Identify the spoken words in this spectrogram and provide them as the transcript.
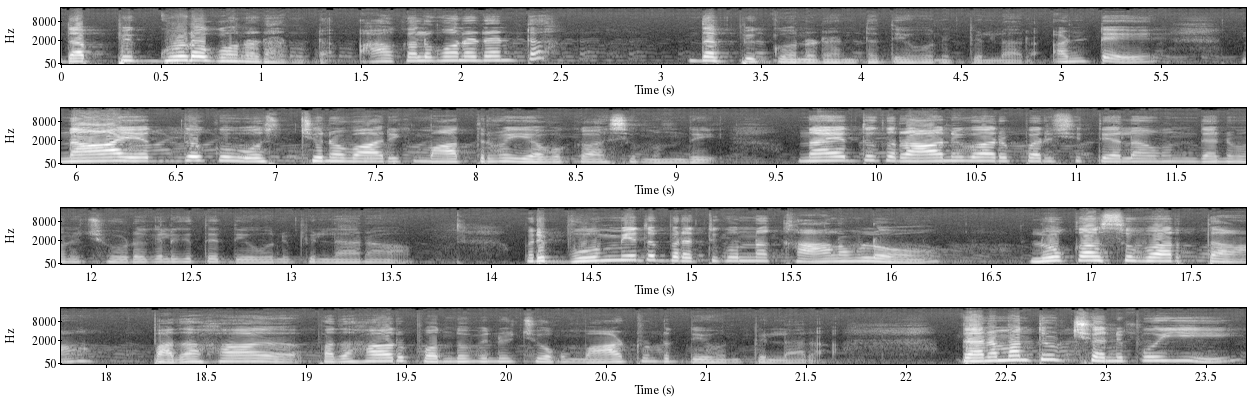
దప్పికి కూడా కొనడంట. ఆకలి కొనడంట దప్పికి కొనడంట దేవుని పిల్లారు. అంటే నా ఎద్దుకు వచ్చిన వారికి మాత్రమే అవకాశం ఉంది. నా ఎద్దుకు రాని వారి పరిస్థితి ఎలా ఉందని మనం చూడగలిగితే దేవుని పిల్లారా. మరి భూమి మీద బ్రతికున్న కాలంలో లోకాసు వార్త పదహా పదహారు పంతొమ్మిది నుంచి ఒక మాట ఉంటుంది దేవుని పిల్లారా. ధనవంతుడు చనిపోయి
